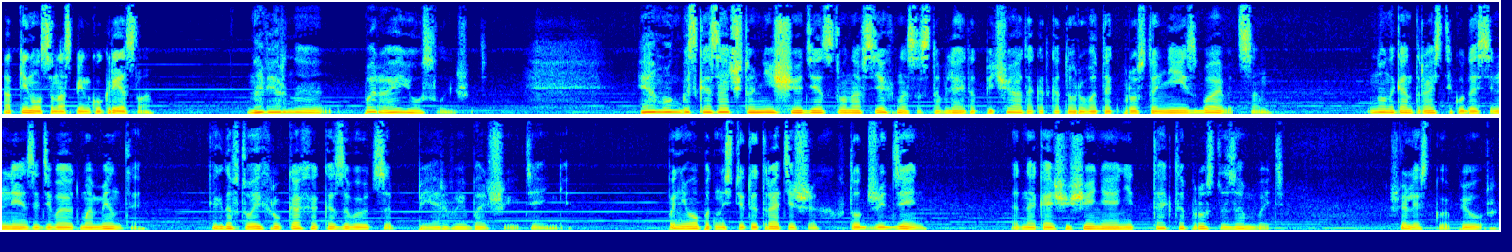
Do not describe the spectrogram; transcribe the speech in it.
откинулся на спинку кресла. «Наверное, пора ее услышать». Я мог бы сказать, что нищее детство на всех нас оставляет отпечаток, от которого так просто не избавиться. Но на контрасте куда сильнее задевают моменты, когда в твоих руках оказываются первые большие деньги. По неопытности ты тратишь их в тот же день, Однако ощущения не так-то просто забыть. Шелест купюр,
